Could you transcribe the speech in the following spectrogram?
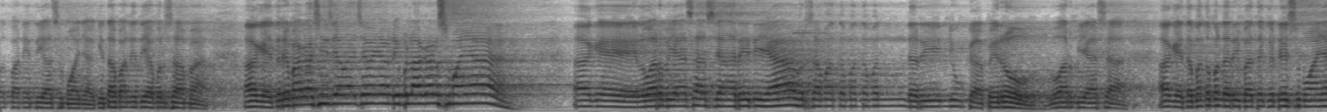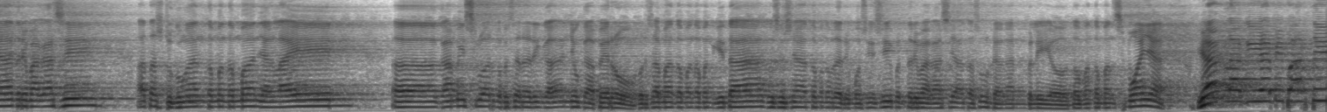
buat panitia semuanya. Kita panitia bersama. Oke, terima kasih cewek-cewek yang di belakang semuanya. Oke, luar biasa siang hari ini ya bersama teman-teman dari New Gapero. Luar biasa. Oke, teman-teman dari Batik Gede semuanya terima kasih atas dukungan teman-teman yang lain. Uh, kami seluruh besar dari New Gapero bersama teman-teman kita khususnya teman-teman dari musisi berterima kasih atas undangan beliau. Teman-teman semuanya yang lagi happy party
